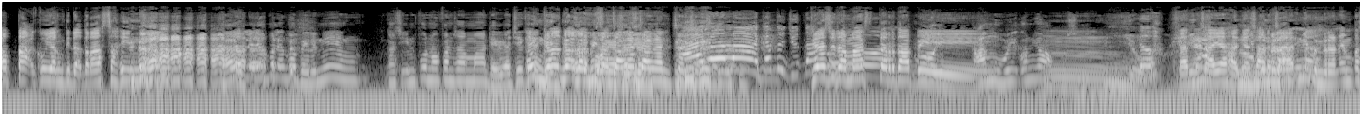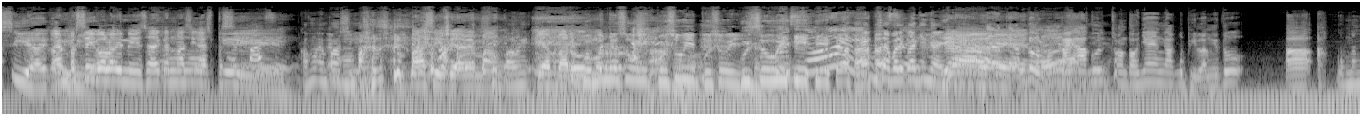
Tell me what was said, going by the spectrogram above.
otakku yang tidak terasa ini. Yang ngasih info Novan sama Dewi aja Eh enggak enggak enggak bisa jangan jangan. ayolah kan tujuh tahun Dia sudah master tapi. kamu wi kon yo apa sih Hmm, Loh, kan saya hanya Ini beneran sarjana. ini beneran empati ya kalau Empati ini ya? kalau ini, saya kan masih espesi. pasti kamu empati Empati dia memang. Dia baru Ibu menyusui, busui, busui. Busui. Eh, bisa balik lagi nggak Ya, ya itu oke. kayak aku contohnya yang aku bilang itu eh, aku mang.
